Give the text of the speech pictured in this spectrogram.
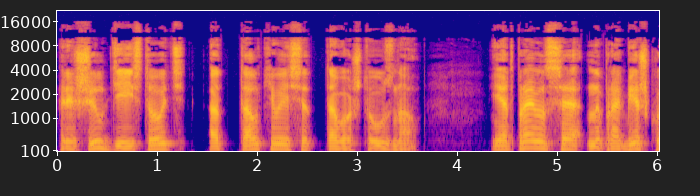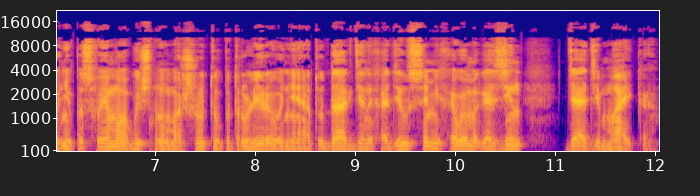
решил действовать, отталкиваясь от того, что узнал. И отправился на пробежку не по своему обычному маршруту патрулирования, а туда, где находился меховой магазин дяди Майка.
